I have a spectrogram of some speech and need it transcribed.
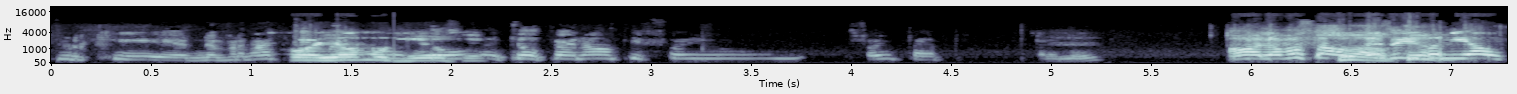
Porque, na verdade, Foi, ele ungiu, aquele, aquele penalti foi o, foi o Pepe, para mim. Olha, Vassal, Pessoal, tens aí tem- Daniel.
